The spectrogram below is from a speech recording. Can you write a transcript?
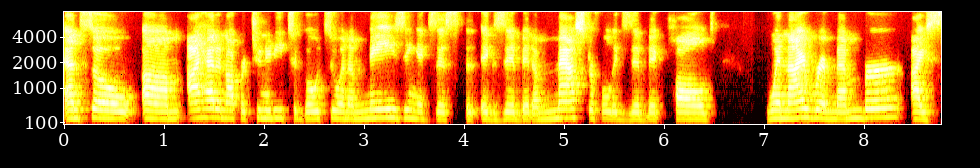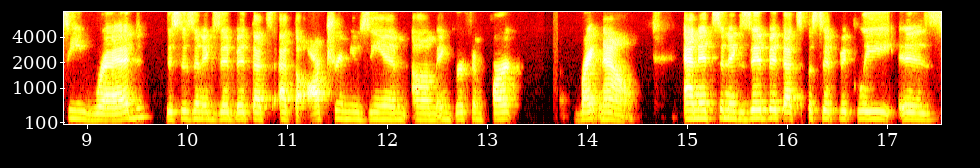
And so um, I had an opportunity to go to an amazing exhibit, a masterful exhibit called When I Remember, I See Red. This is an exhibit that's at the Autry Museum um, in Griffith Park right now. And it's an exhibit that specifically is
